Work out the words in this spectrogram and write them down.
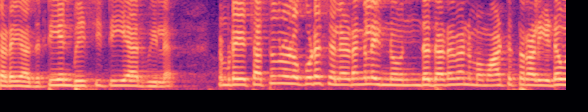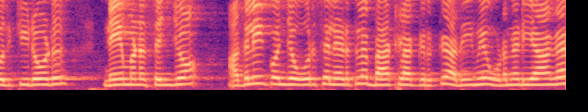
கிடையாது டிஎன்பிஎஸ்சி டிஆர்பியில் நம்முடைய சத்துணவில் கூட சில இடங்களில் இன்னும் இந்த தடவை நம்ம மாற்றுத்திறனாளி இடஒதுக்கீடோடு நியமனம் செஞ்சோம். அதுலேயும் கொஞ்சம் ஒரு சில இடத்துல பேக்லாக் இருக்குது அதையுமே உடனடியாக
